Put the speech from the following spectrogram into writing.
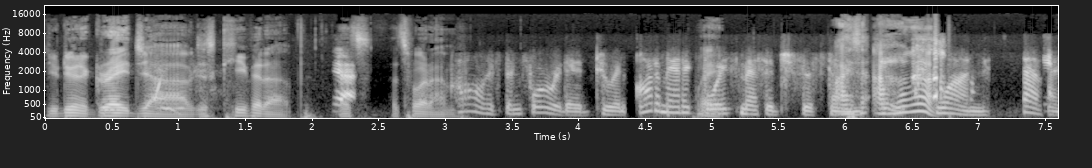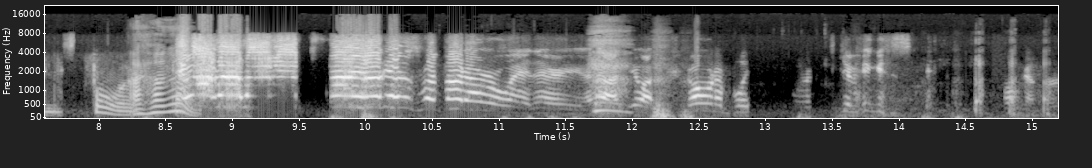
You're doing a great job. Just keep it up. Yeah. That's that's what I'm. Call has been forwarded to an automatic Wait. voice message system. I s- I hung up. Eight, One, seven, four. I hung up. no, give us my phone number away. There you go. Uh, you want, don't to believe for giving his phone number.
